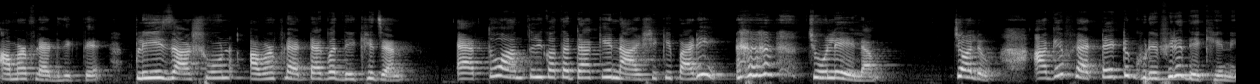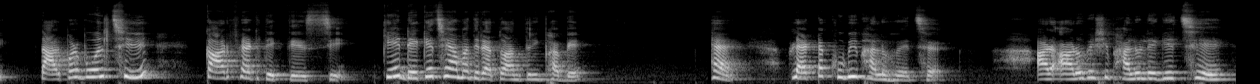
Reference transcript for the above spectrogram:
আমার ফ্ল্যাট দেখতে? প্লিজ আসুন, আমার ফ্ল্যাটটা একবার দেখে যান। এত আন্তরিকতা ডাকে না এসে কি পারি? চলে এলাম। চলো, আগে ফ্ল্যাটটা একটু ঘুরে ফিরে দেখে নি। তারপর বলছি, কার ফ্ল্যাট দেখতে এসছি? কে ডেকেছে আমাদের এত আন্তরিকভাবে? হ্যাঁ ফ্ল্যাটটা খুবই ভালো হয়েছে। আর আরও বেশি ভালো লেগেছে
